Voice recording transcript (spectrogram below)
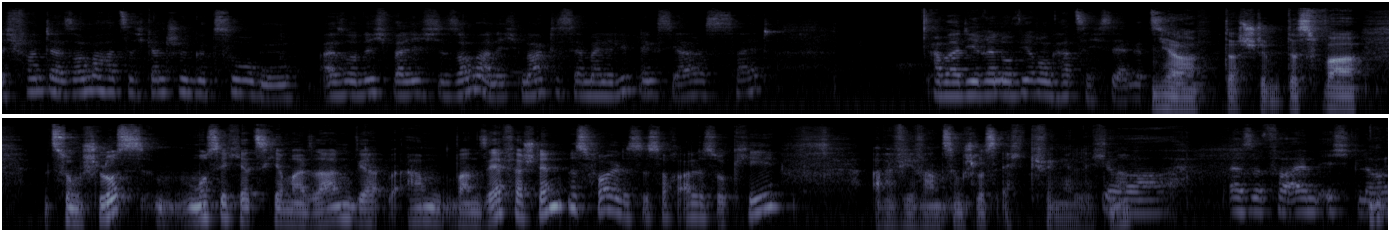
ich fand, der Sommer hat sich ganz schön gezogen. Also nicht, weil ich Sommer nicht mag, das ist ja meine Lieblingsjahreszeit. Aber die Renovierung hat sich sehr gezogen. Ja, das stimmt. Das war zum Schluss, muss ich jetzt hier mal sagen, wir haben, waren sehr verständnisvoll, das ist auch alles okay, aber wir waren zum Schluss echt quengelig. Ne? Ja, also vor allem ich, glaube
